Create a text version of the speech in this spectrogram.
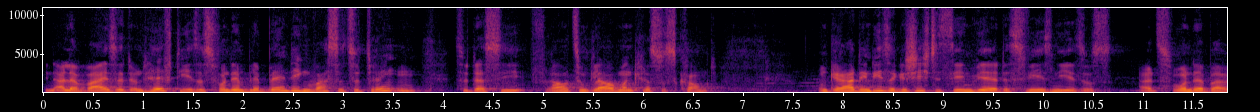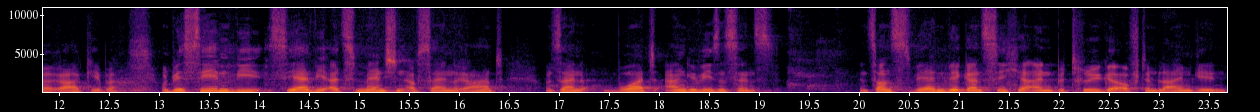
in aller Weisheit und hilft Jesus von dem lebendigen Wasser zu trinken, sodass die Frau zum Glauben an Christus kommt. Und gerade in dieser Geschichte sehen wir das Wesen Jesus als wunderbarer Ratgeber. Und wir sehen, wie sehr wir als Menschen auf seinen Rat und sein Wort angewiesen sind. Denn sonst werden wir ganz sicher einen Betrüger auf dem Leim gehen.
